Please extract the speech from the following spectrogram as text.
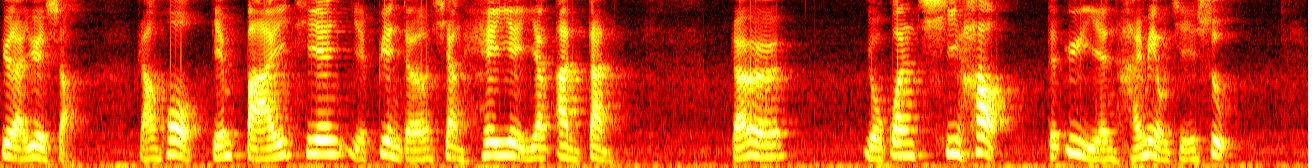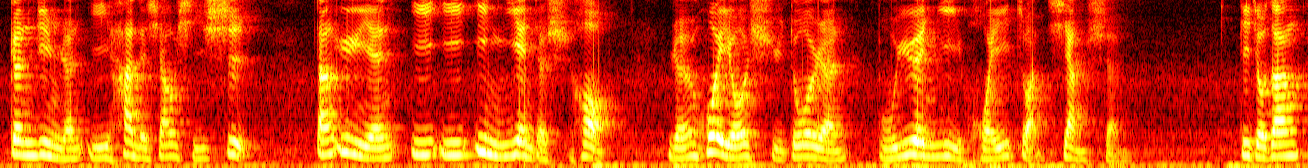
越来越少，然后连白天也变得像黑夜一样暗淡。然而，有关七号的预言还没有结束，更令人遗憾的消息是。当预言一一应验的时候，仍会有许多人不愿意回转向神。第九章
